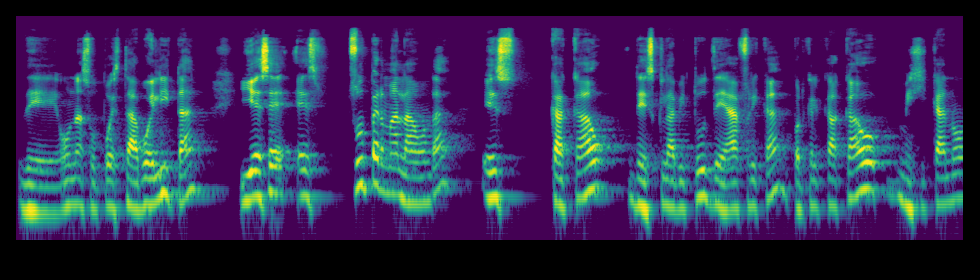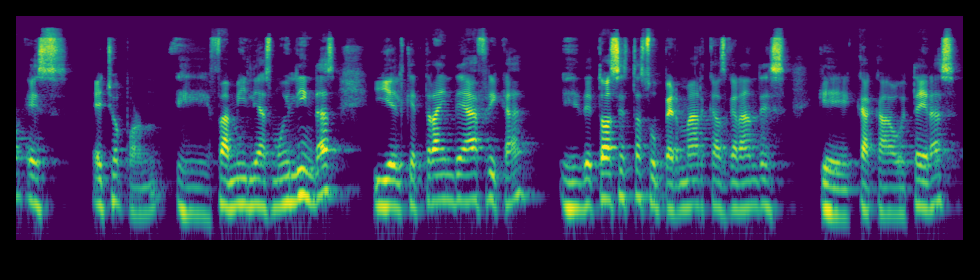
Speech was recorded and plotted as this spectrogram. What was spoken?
de una supuesta abuelita y ese es súper mala onda, es cacao de esclavitud de África, porque el cacao mexicano es hecho por eh, familias muy lindas y el que traen de África, eh, de todas estas supermarcas grandes que cacaoteras,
